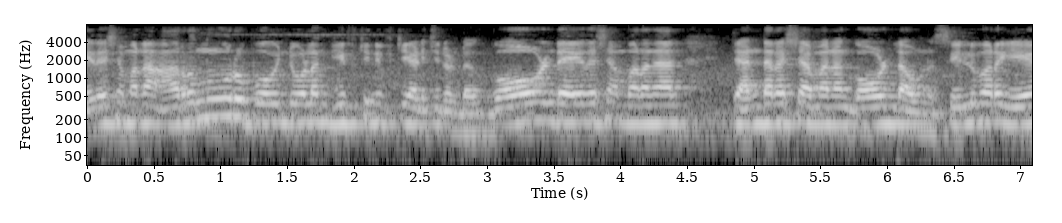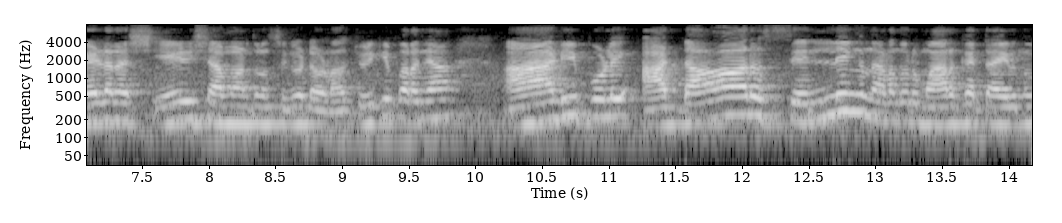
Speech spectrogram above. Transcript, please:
ഏകദേശം പറഞ്ഞാൽ അറുന്നൂറ് പോയിന്റോളം ഗിഫ്റ്റ് നിഫ്റ്റി അടിച്ചിട്ടുണ്ട്. ഗോൾഡ് ഏകദേശം പറഞ്ഞാൽ രണ്ടര ശതമാനം ഗോൾഡ് ഡൗൺ സിൽവർ ഏഴര ഏഴ് ശതമാനത്തോളം സിൽവർ ഡൗൺ അത് ചുരുക്കി പറഞ്ഞാൽ അടിപൊളി അടാറ് സെല്ലിംഗ് നടന്നൊരു മാർക്കറ്റ് ആയിരുന്നു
